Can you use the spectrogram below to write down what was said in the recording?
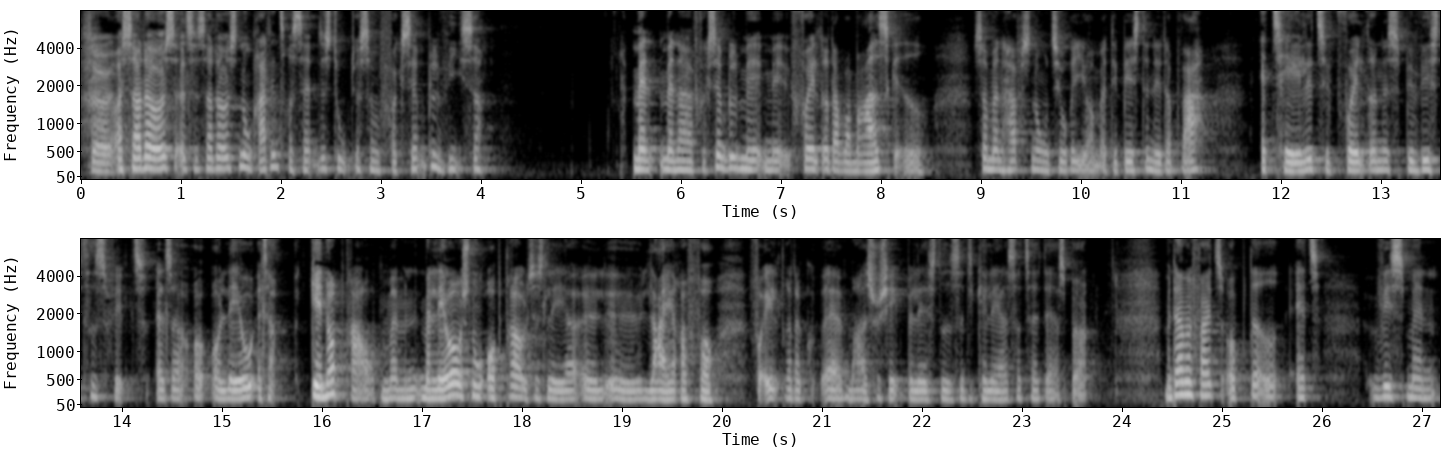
Så, og så er, der også, altså, så er der også nogle ret interessante studier, som for eksempel viser, man, man har for eksempel med, med forældre, der var meget skadede, så man har haft sådan nogle teorier om, at det bedste netop var at tale til forældrenes bevidsthedsfelt, altså at, at lave, altså genopdrage dem. Man, man laver også nogle opdragelseslejre øh, øh for forældre, der er meget socialt belastede, så de kan lære sig at tage deres børn. Men der har man faktisk opdaget, at hvis man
